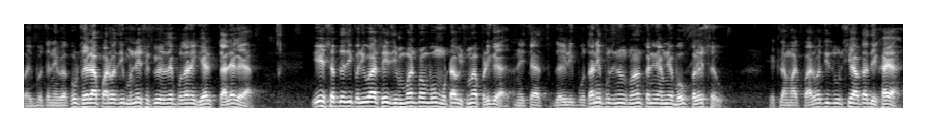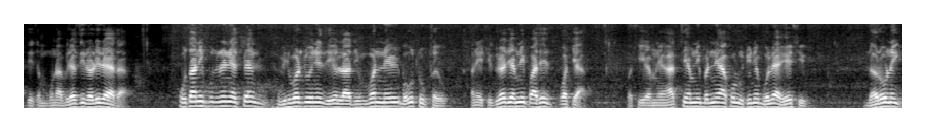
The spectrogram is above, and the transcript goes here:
ભયભૂત અને વ્યાકુળ થયેલા પાર્વતી બંને સખીઓ સાથે પોતાને ઘેર ચાલ્યા ગયા. એ શબ્દથી પરિવાર સહિત હિમવાન પણ બહુ મોટા વિસ્મા પડી ગયા અને ત્યાં ગયેલી પોતાની પુત્રીનું સ્મરણ કરીને એમને બહુ કલેશ થયો. એટલામાં જ પાર્વતી દૂરથી આવતા દેખાયા. તે સંપૂર્ણ વિરહથી રડી રહ્યા હતા. પોતાની પુત્રીને અત્યંત વિહવળ જોઈને દેલા હિમવનને બહુ સુખ થયું અને શીઘ્ર જ એમની પાસે પહોંચ્યા. પછી એમણે હાથથી એમની બંને આંખો લૂછીને બોલ્યા, હે શિવ, ડરો નહીં.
